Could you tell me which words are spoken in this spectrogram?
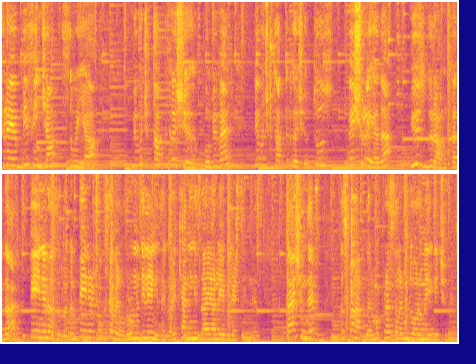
Şuraya bir fincan sıvı yağ, bir buçuk tatlı kaşığı pul biber, bir buçuk tatlı kaşığı tuz ve şuraya da 100 gram kadar peynir hazırladım. Peyniri çok sever olur. Onu dileğinize göre kendiniz de ayarlayabilirsiniz. Ben şimdi ıspanaklarımı, pırasalarımı doğramaya geçiyorum.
